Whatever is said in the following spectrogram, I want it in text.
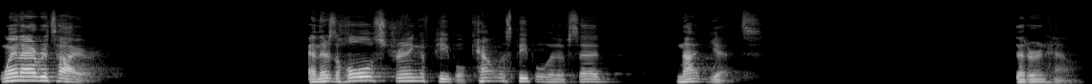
when I retire. And there's a whole string of people, countless people that have said, not yet, that are in hell.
